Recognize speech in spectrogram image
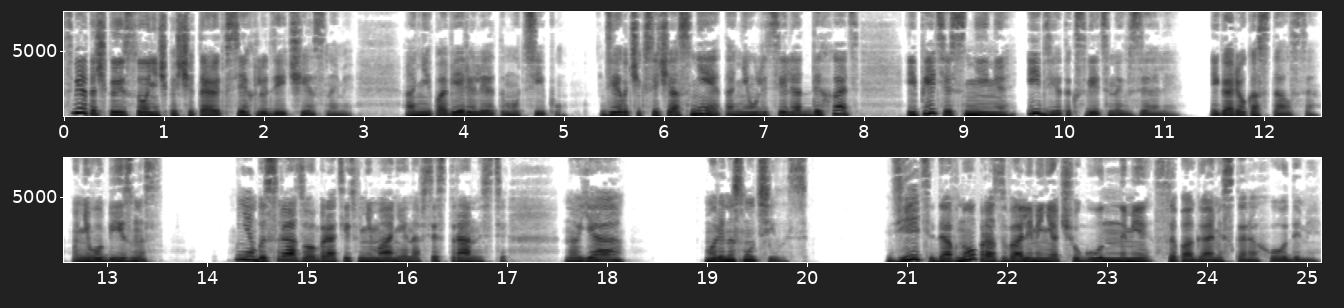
«Светочка и Сонечка считают всех людей честными. Они поверили этому типу. Девочек сейчас нет, они улетели отдыхать, и Петя с ними, и деток Светиных взяли. Игорёк остался, у него бизнес. Мне бы сразу обратить внимание на все странности, но я... Морина смутилась. Дети давно прозвали меня чугунными сапогами-скороходами.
